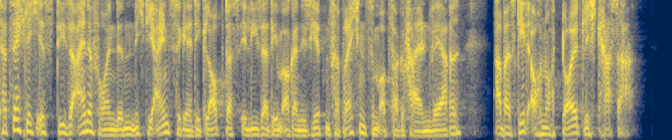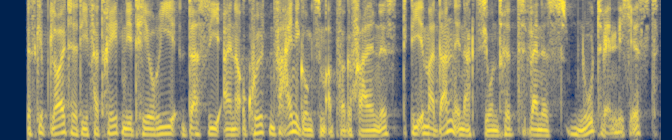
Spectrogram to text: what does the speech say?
Tatsächlich ist diese eine Freundin nicht die einzige, die glaubt, dass Elisa dem organisierten Verbrechen zum Opfer gefallen wäre, aber es geht auch noch deutlich krasser. Es gibt Leute, die vertreten die Theorie, dass sie einer okkulten Vereinigung zum Opfer gefallen ist, die immer dann in Aktion tritt, wenn es notwendig ist.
